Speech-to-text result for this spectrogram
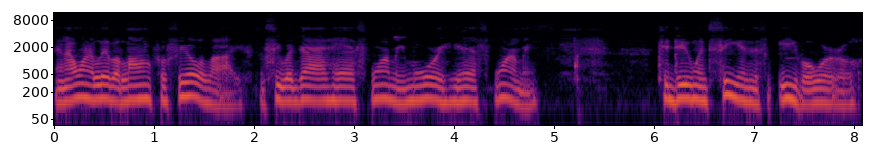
And I want to live a long, fulfilled life to see what God has for me, more He has for me to do and see in this evil world.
